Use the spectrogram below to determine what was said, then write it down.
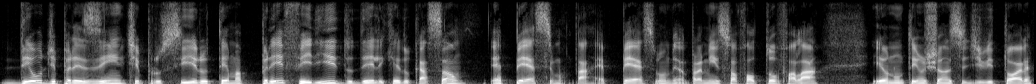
deu de presente para o Ciro o tema preferido dele, que é educação, é péssimo, tá? É péssimo mesmo. Para mim só faltou falar, eu não tenho chance de vitória,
